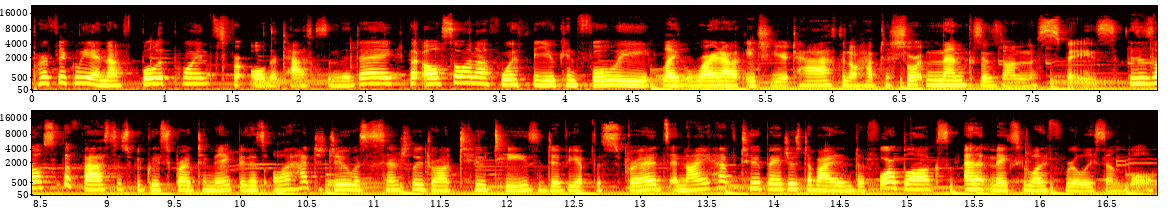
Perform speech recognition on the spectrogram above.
perfectly enough bullet points for all the tasks in the day, but also enough width that you can fully like write out each of your tasks and don't have to shorten them because there's not enough space. This is also the fastest weekly spread to make because all I had to do was essentially draw two T's to divvy up the spreads, and now you have two pages divided into four blocks, and it makes your life really simple.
